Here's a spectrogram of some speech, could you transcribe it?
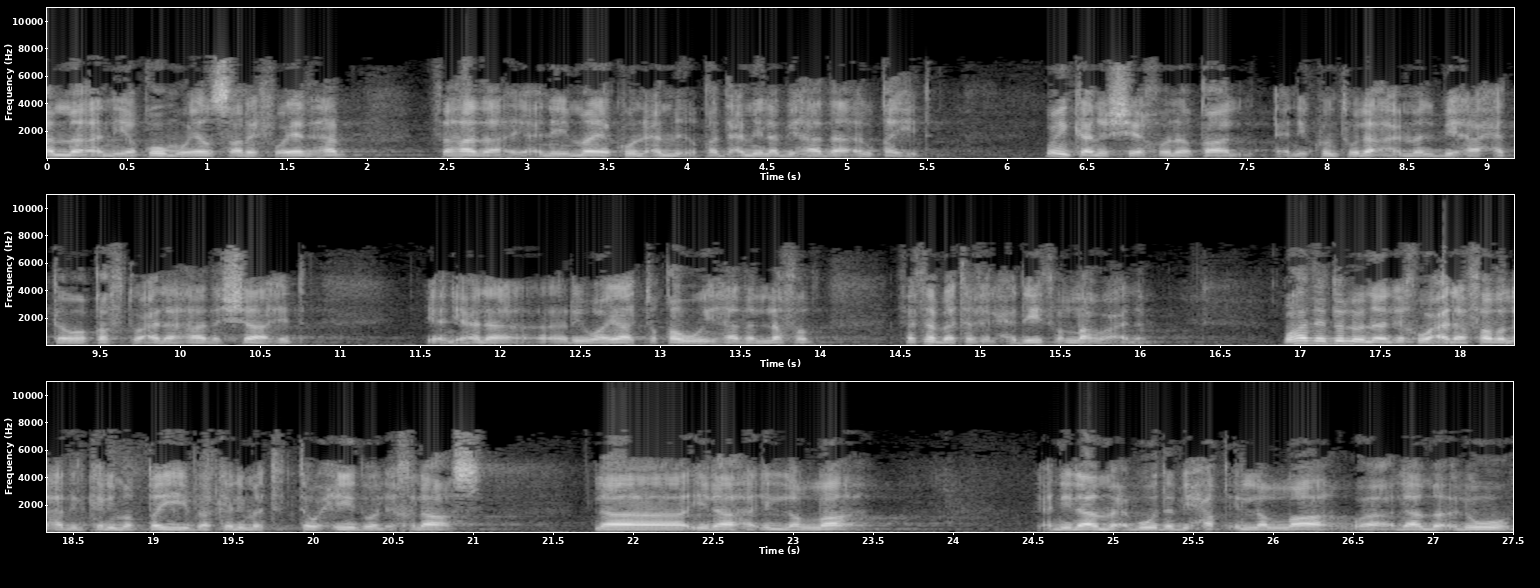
أما أن يقوم وينصرف ويذهب فهذا يعني ما يكون قد عمل بهذا القيد. وإن كان الشيخ هنا قال يعني كنت لا أعمل بها حتى وقفت على هذا الشاهد يعني على روايات تقوي هذا اللفظ فثبت في الحديث والله أعلم. وهذا يدلنا الإخوة على فضل هذه الكلمة الطيبة كلمة التوحيد والإخلاص. لا إله إلا الله يعني لا معبود بحق إلا الله ولا مألوه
